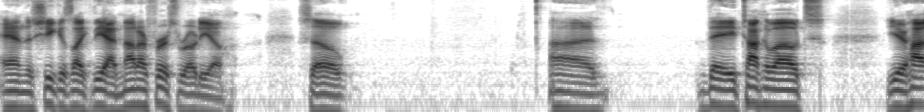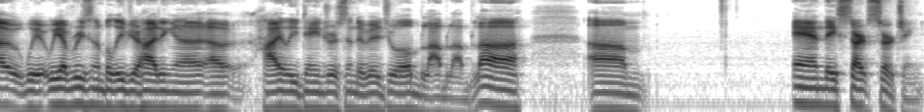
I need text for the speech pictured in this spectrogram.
And the sheikh is like, "Yeah, not our first rodeo." So, uh, they talk about you're hi- we, we have reason to believe you're hiding a, a highly dangerous individual blah blah blah. Um and they start searching.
